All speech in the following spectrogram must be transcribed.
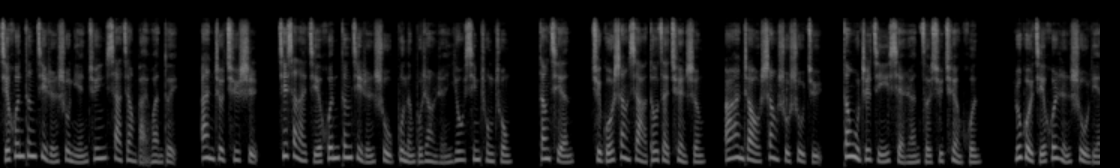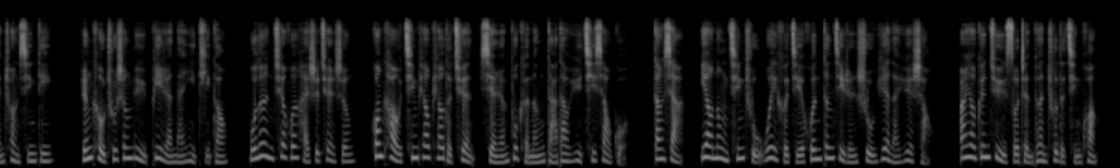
结婚登记人数年均下降百万对，按这趋势，接下来结婚登记人数不能不让人忧心忡忡。当前，举国上下都在劝生，而按照上述数据，当务之急显然则需劝婚。如果结婚人数连创新低，人口出生率必然难以提高。无论劝婚还是劝生，光靠轻飘飘的劝，显然不可能达到预期效果。当下要弄清楚为何结婚登记人数越来越少。而要根据所诊断出的情况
